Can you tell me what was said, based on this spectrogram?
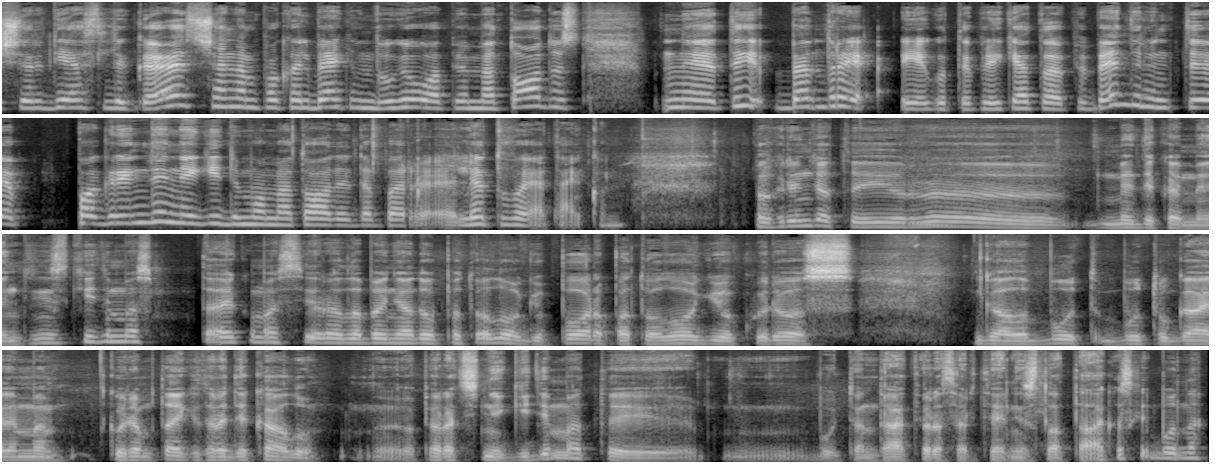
širdies ligas, šiandien pakalbėkim daugiau apie metodus. E, tai bendrai, jeigu taip reikėtų apibendrinti, pagrindiniai gydimo metodai dabar Lietuvoje taikomi. Pagrindė tai yra medikamentinis gydimas taikomas, yra labai nedaug patologijų, pora patologijų, kurios galbūt būtų galima kuriom taikyt radikalų e, operacinį gydymą tai būtent atviras arterinis latakas kaip būna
